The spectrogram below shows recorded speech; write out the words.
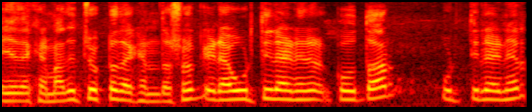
এই যে দেখেন, মাদির চোখটা দেখেন দর্শক। এটা উঠতি লাইনের কৌতার উঠতি লাইনের।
